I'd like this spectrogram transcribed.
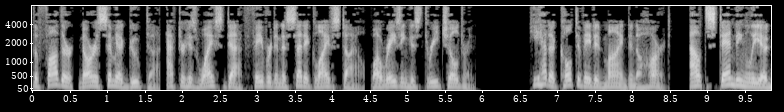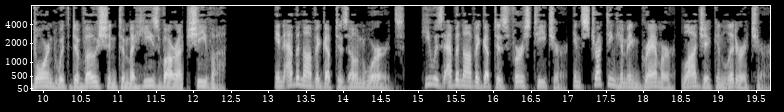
The father, Narasimha Gupta, after his wife's death favored an ascetic lifestyle, while raising his three children. He had a cultivated mind and a heart, "...outstandingly adorned with devotion to Mahesvara Shiva", in Abhinavagupta's own words. He was Abhinavagupta's first teacher, instructing him in grammar, logic and literature.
